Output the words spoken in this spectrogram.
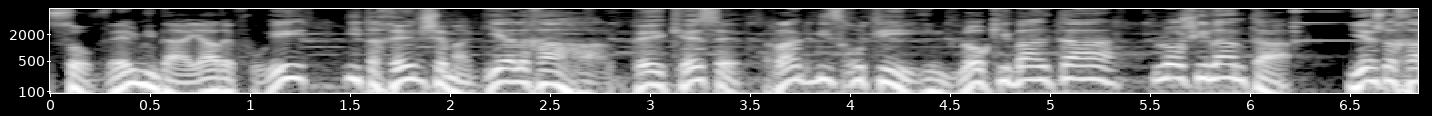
סובל מבעיה רפואית? ייתכן שמגיע לך הרבה כסף. רק בזכותי, אם לא קיבלת, לא שילמת. יש לך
